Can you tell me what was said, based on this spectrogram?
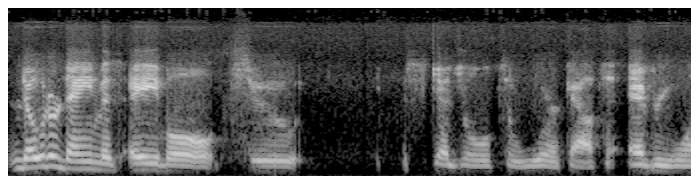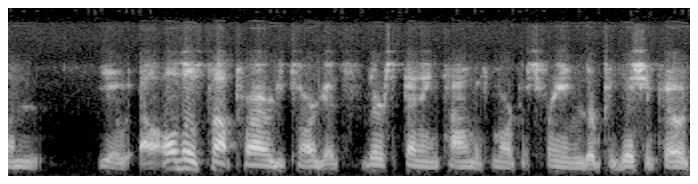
Notre Dame is able to schedule to work out to everyone. You know, all those top priority targets. They're spending time with Marcus Freeman, their position coach,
